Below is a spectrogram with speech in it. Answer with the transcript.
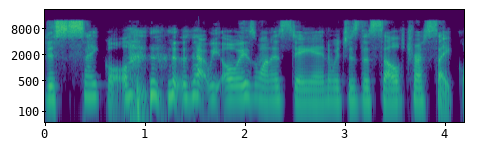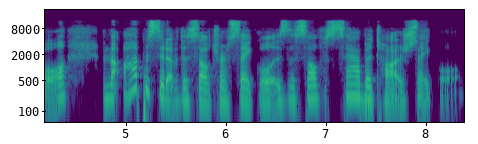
this cycle that we always want to stay in, which is the self trust cycle. And the opposite of the self trust cycle is the self sabotage cycle.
